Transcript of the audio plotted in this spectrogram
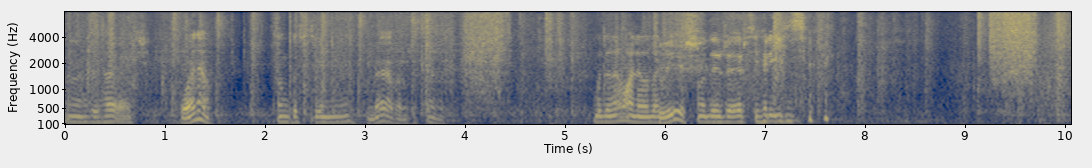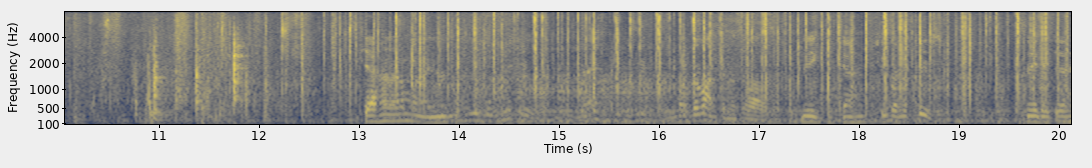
А, вже гарячий. Поняв? Тонкостінний. Да, пан постійно. Буде нормально, вода. Чуєш? Води вже ерсі гріється. Тяга нормальна. Молдаванка називалася. Двійка тяга. Хіба не пиш? Двійка тяга.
